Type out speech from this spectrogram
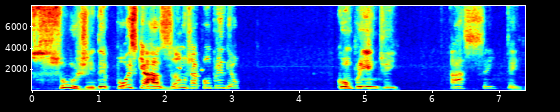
surge depois que a razão já compreendeu. Compreendi, aceitei.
